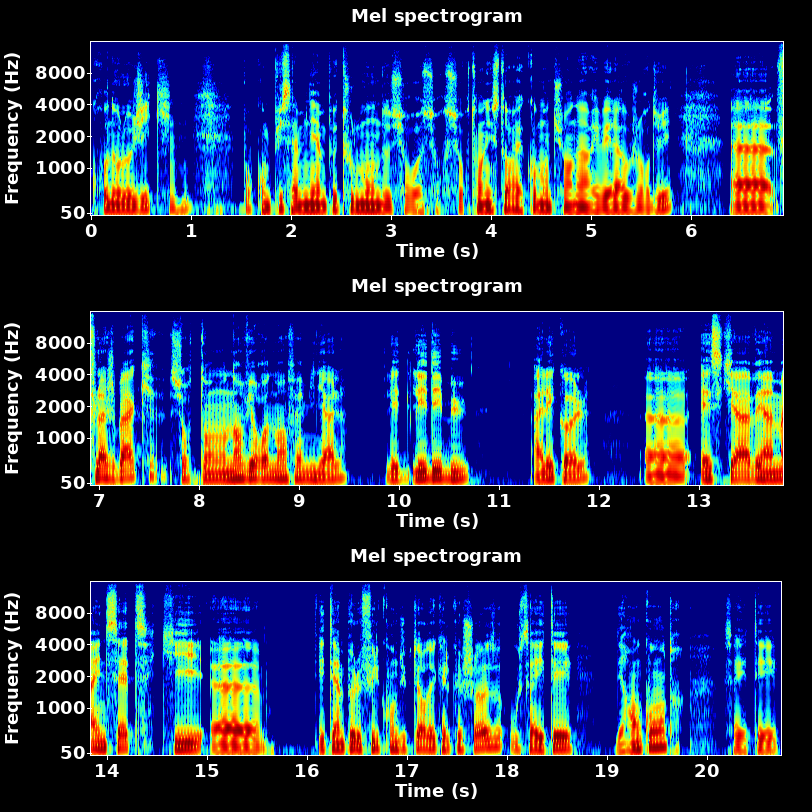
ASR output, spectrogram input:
chronologique mhm. pour qu'on puisse amener un peu tout le monde sur, sur, sur ton histoire et comment tu en es arrivé là aujourd'hui. Euh, flashback sur ton environnement familial, les, les débuts à l'école. Euh, Est-ce qu'il y avait un mindset qui était un peu le fil conducteur de quelque chose ou ça a été des rencontres, ça a été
